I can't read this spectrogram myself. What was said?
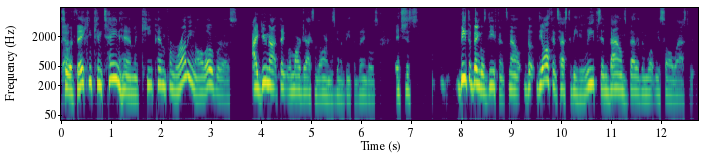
So if they can contain him and keep him from running all over us, I do not think Lamar Jackson's arm is going to beat the Bengals. It's just beat the Bengals defense. Now the the offense has to be leaps and bounds better than what we saw last week.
